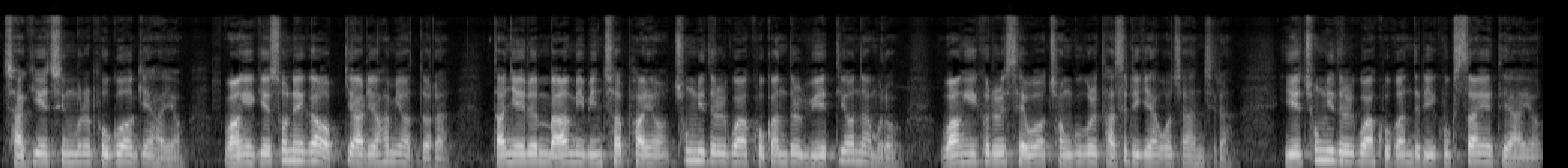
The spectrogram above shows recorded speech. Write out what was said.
자기의 직무를 보고하게 하여 왕에게 손해가 없게 하려 함이었더라. 다니엘은 마음이 민첩하여 총리들과 고관들 위에 뛰어나므로 왕이 그를 세워 전국을 다스리게 하고자 한지라. 이에 총리들과 고관들이 국사에 대하여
